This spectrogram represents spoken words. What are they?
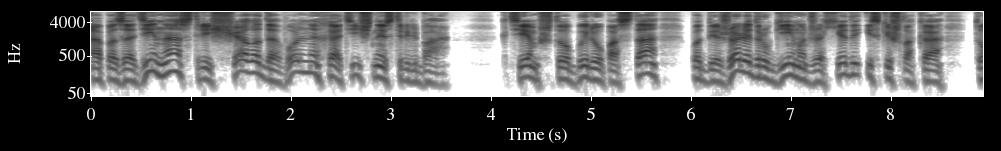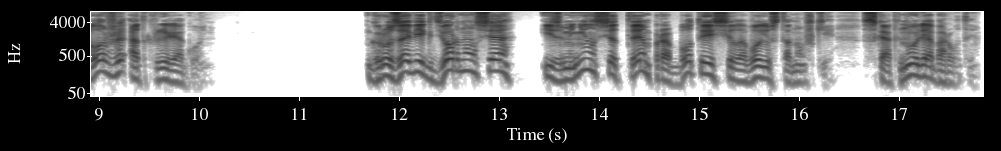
А позади нас трещала довольно хаотичная стрельба. К тем, что были у поста, подбежали другие маджахеды из кишлака, тоже открыли огонь. Грузовик дернулся, изменился темп работы силовой установки, скакнули обороты.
